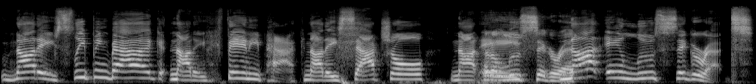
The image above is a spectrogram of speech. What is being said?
not a sleeping bag, not a fanny pack, not a satchel, not But a loose cigarette. Not a loose cigarette.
